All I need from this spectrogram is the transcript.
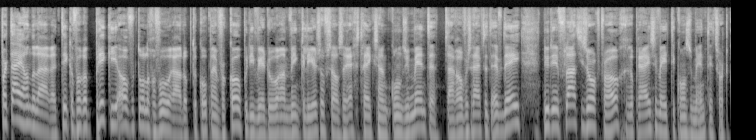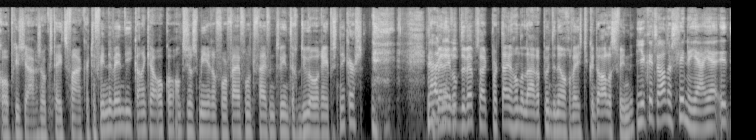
Partijhandelaren tikken voor een prikkie overtollige voorraden op de kop... en verkopen die weer door aan winkeliers of zelfs rechtstreeks aan consumenten. Daarover schrijft het FD. Nu de inflatie zorgt voor hogere prijzen... weet de consument dit soort koopjesjagers ook steeds vaker te vinden. Wendy, kan ik jou ook al enthousiasmeren voor 525 duo-repen Snickers? Nou, ik ben nee. even op de website partijhandelaren.nl geweest. Je kunt er alles vinden. Je kunt er alles vinden, ja. ja het,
